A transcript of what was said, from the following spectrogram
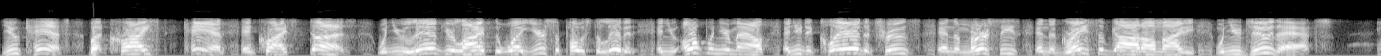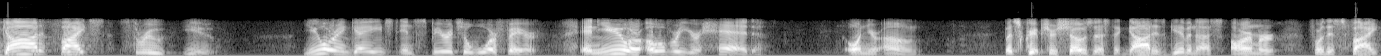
You can't, but Christ can, and Christ does. When you live your life the way you're supposed to live it, and you open your mouth and you declare the truths and the mercies and the grace of God Almighty, when you do that, God fights through you. You are engaged in spiritual warfare, and you are over your head on your own. But Scripture shows us that God has given us armor for this fight.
